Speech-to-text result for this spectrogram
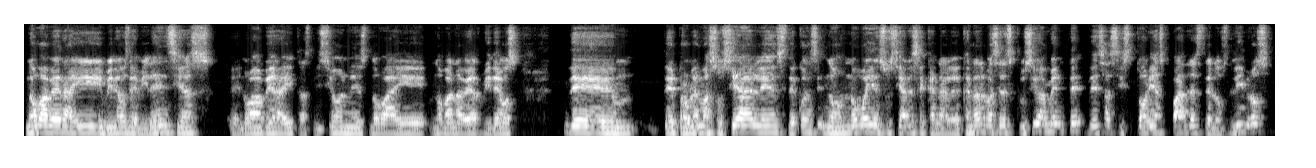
No va a haber ahí videos de evidencias, eh, no va a haber ahí transmisiones, no, va no van a haber videos de, de, problemas sociales, de cosas así. No, no voy a ensuciar ese canal. El canal va a ser exclusivamente de esas historias padres de los libros,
